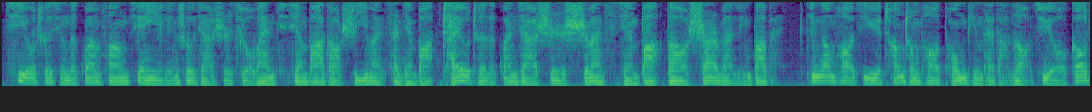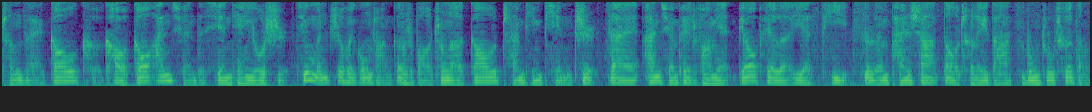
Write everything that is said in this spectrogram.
汽油车型的官方建议零售价是九万七千八到十一万三千八，柴油车的官价是十万四千八到十二万零八百。金刚炮基于长城炮同平台打造，具有高承载、高可靠、高安全的先天优势。荆门智慧工厂更是保证了高产品品质，在安全配置方面标配了 ESP 四轮盘刹、倒车雷达、自动驻车等。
